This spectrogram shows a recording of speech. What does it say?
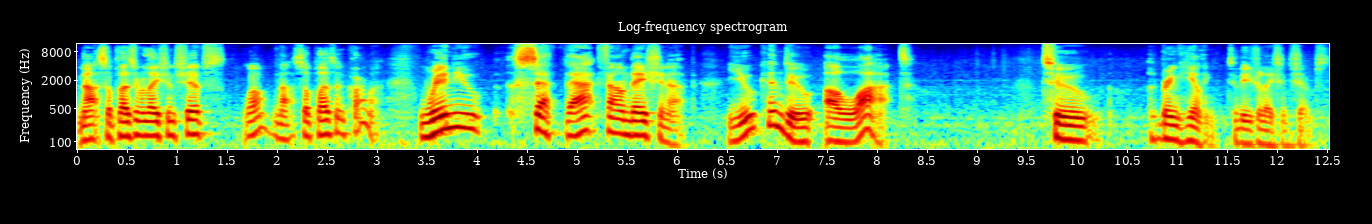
Not so pleasant relationships, well, not so pleasant karma. When you set that foundation up, you can do a lot to bring healing to these relationships.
